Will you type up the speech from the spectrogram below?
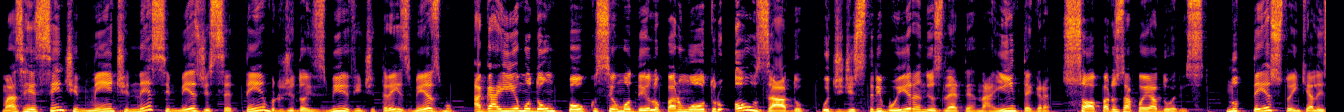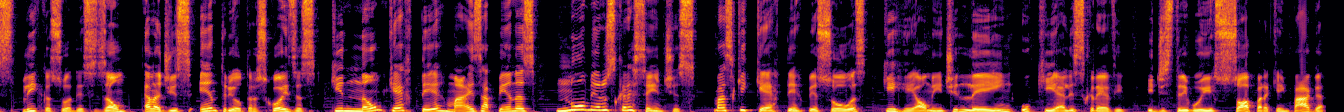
Mas recentemente, nesse mês de setembro de 2023 mesmo, a Gaia mudou um pouco seu modelo para um outro ousado, o de distribuir a newsletter na íntegra só para os apoiadores. No texto em que ela explica sua decisão, ela diz, entre outras coisas, que não quer ter mais apenas números crescentes, mas que quer ter pessoas que realmente leem o que ela escreve. E distribuir só para quem paga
